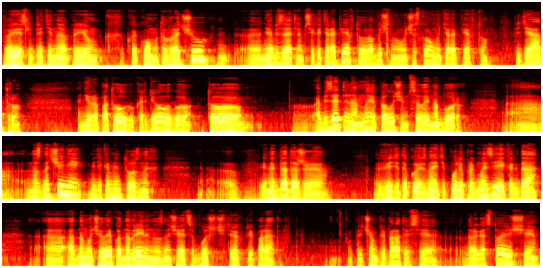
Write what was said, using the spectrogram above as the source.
если прийти на прием к какому-то врачу, э, не обязательно психотерапевту, а обычному участковому терапевту, педиатру, невропатологу, кардиологу, то обязательно мы получим целый набор а, назначений медикаментозных, э, иногда даже в виде такой, знаете, полипрагмазии, когда одному человеку одновременно назначается больше четырех препаратов. Причем препараты все дорогостоящие,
